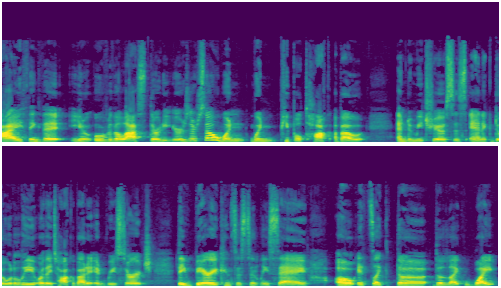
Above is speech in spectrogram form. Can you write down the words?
I think that you know over the last thirty years or so, when when people talk about endometriosis anecdotally or they talk about it in research they very consistently say oh it's like the the like white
